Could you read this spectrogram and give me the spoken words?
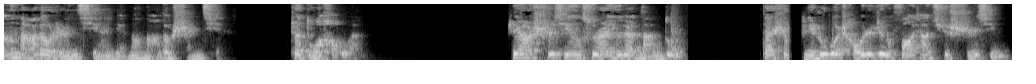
能拿到人钱，也能拿到神钱，这多好啊！这样实行虽然有点难度，但是你如果朝着这个方向去实行、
